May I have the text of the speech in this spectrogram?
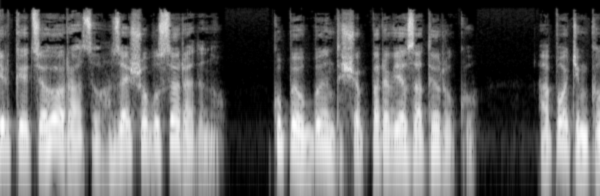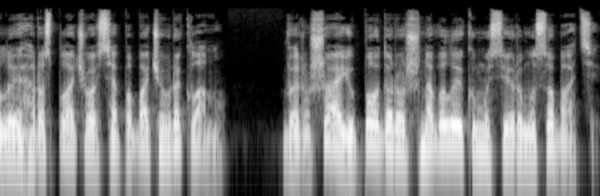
Тільки цього разу зайшов усередину, купив бинт, щоб перев'язати руку. А потім, коли розплачувався, побачив рекламу Вирушаю подорож на великому сірому собаці.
